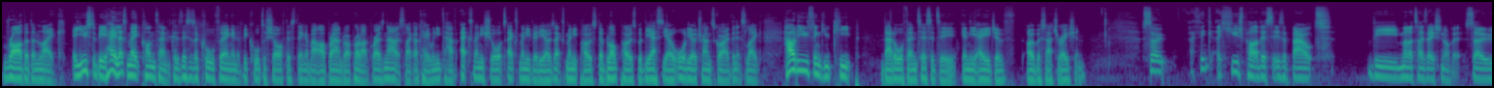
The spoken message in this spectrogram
rather than like it used to be hey let's make content because this is a cool thing and it'd be cool to show off this thing about our brand or our product whereas now it's like okay we need to have x many shorts x many videos x many posts the blog posts with the seo audio transcribed and it's like how do you think you keep that authenticity in the age of oversaturation So I think a huge part of this is about the monetization of it. So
